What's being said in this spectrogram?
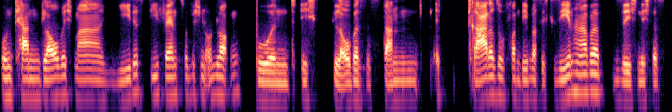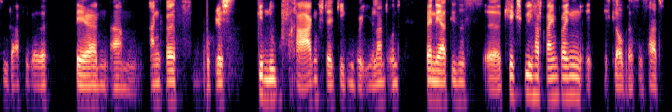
und kann, glaube ich, mal jedes Defense so ein bisschen unlocken. Und ich glaube, es ist dann äh, gerade so von dem, was ich gesehen habe, sehe ich nicht, dass Südafrika deren ähm, Angriff wirklich genug Fragen stellt gegenüber Irland. Und wenn er dieses äh, Kickspiel hat reinbringen, ich glaube, das ist halt,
